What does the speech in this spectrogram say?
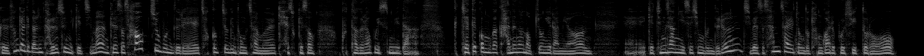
그 성격에 따라 좀 다를 수는 있겠지만 그래서 사업주분들의 적극적인 동참을 계속해서 부탁을 하고 있습니다. 재택근무가 가능한 업종이라면 예, 이렇게 증상이 있으신 분들은 집에서 3, 4일 정도 경과를 볼 수 있도록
